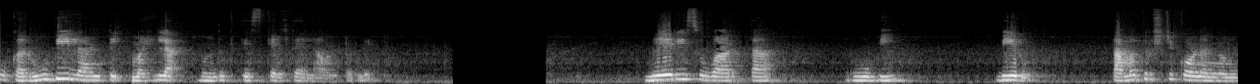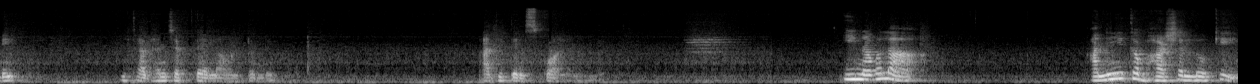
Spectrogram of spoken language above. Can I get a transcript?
ఒక రూబీ లాంటి మహిళ ముందుకు తీసుకెళ్తే ఎలా ఉంటుంది? మేరీ సువార్త రూబీ వీరు తమ దృష్టికోణం నుండి ఈ కథను చెప్తే ఎలా ఉంటుంది? అది తెలుసుకోవాలని ఈ నవల అనేక భాషల్లోకి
